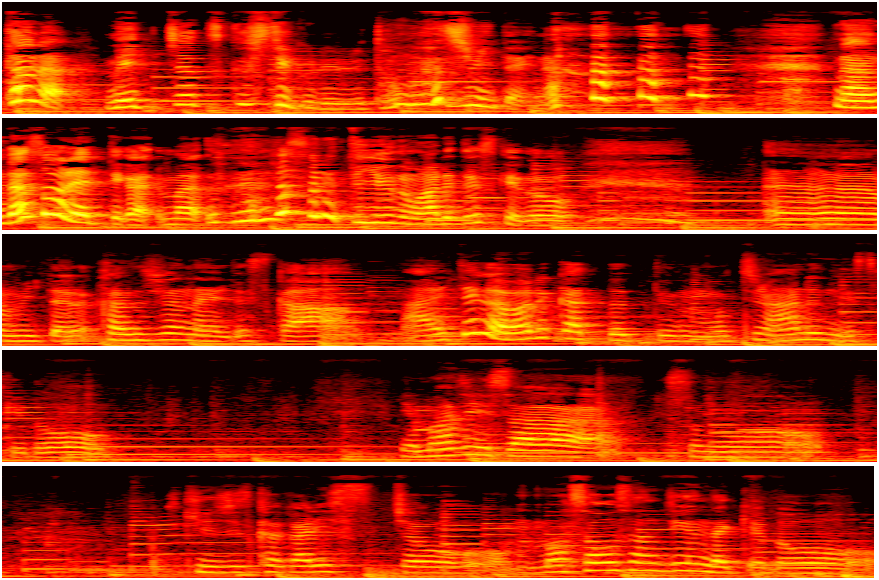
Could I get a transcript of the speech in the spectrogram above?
ただめっちゃ尽くしてくれる友達みたいな。なんだそれってかまあ なんだそれっていうのもあれですけど。うーんみたいな感じじゃないですか。相手が悪かったっていうのももちろんあるんですけど。いやマジさその休日係長正雄さんって言うんだけど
